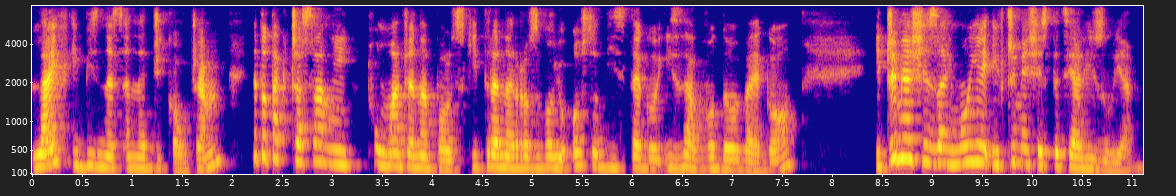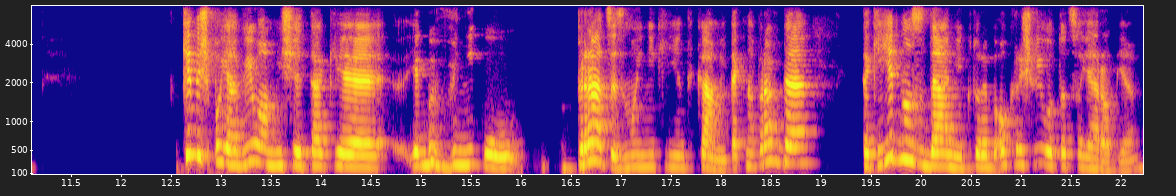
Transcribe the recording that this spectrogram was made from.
Life i Business Energy Coachem. Ja to tak czasami tłumaczę na polski, trener rozwoju osobistego i zawodowego. I czym ja się zajmuję i w czym ja się specjalizuję? Kiedyś pojawiło mi się takie, jakby w wyniku pracy z moimi klientkami, tak naprawdę takie jedno zdanie, które by określiło to, co ja robię.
